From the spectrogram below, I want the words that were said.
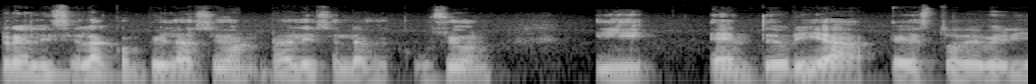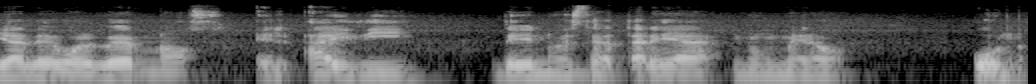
realice la compilación realice la ejecución y en teoría esto debería devolvernos el id de nuestra tarea número 1.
